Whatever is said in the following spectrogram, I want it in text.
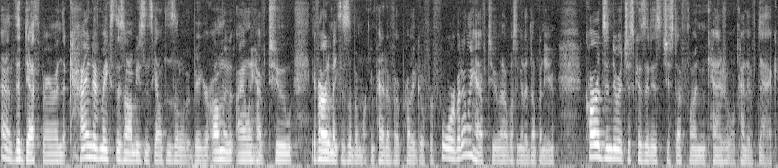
Uh, the Death Baron that kind of makes the zombies and skeletons a little bit bigger. Only, I only have two. If I were to make this a little bit more competitive, I'd probably go for four, but I only have two, and I wasn't going to dump any cards into it just because it is just a fun, casual kind of deck.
